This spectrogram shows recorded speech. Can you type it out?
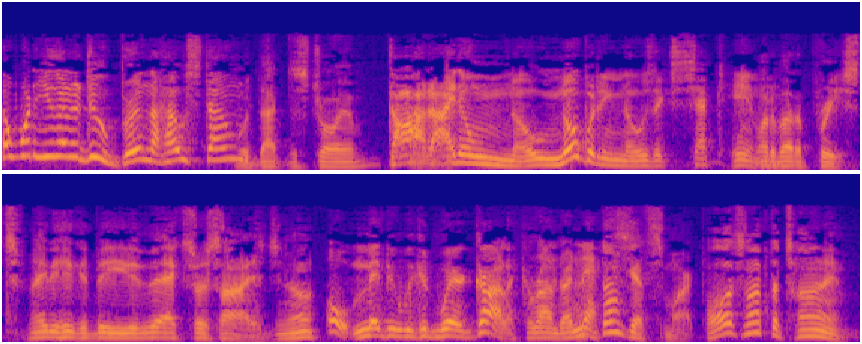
Now, what are you going to do? Burn the house down? Would that destroy him? God, I don't know. Nobody knows except him. What about a priest? Maybe he could be exorcised, you know? Oh, maybe we could wear garlic around our necks. Don't get smart, Paul. It's not the time.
